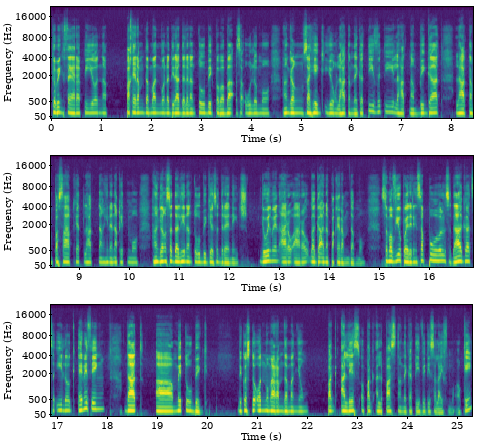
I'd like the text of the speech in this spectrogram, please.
gawing therapy yon na pakiramdaman mo na dinadala ng tubig pababa sa ulo mo hanggang sahig yung lahat ng negativity, lahat ng bigat, lahat ng pasakit, lahat ng hinanakit mo hanggang sa dalhin ng tubig yan sa drainage. Gawin mo yan araw-araw, gagaan ang pakiramdam mo. Some of you pwede rin sa pool, sa dagat, sa ilog, anything that uh, may tubig. Because doon mo maramdaman yung pag-alis o pag-alpas ng negativity sa life mo. Okay?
